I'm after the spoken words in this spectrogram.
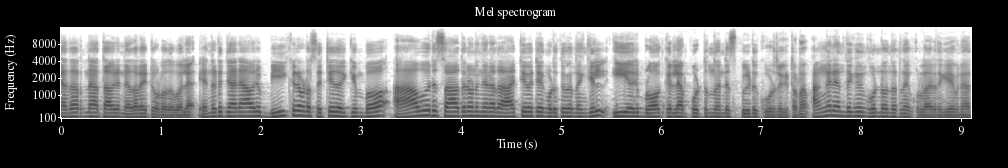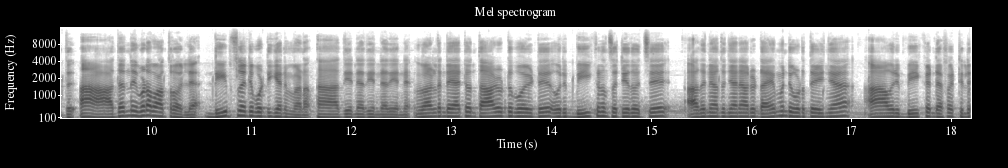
നെതറിനകത്ത് ആ ഒരു നെതറായിട്ട് ഉള്ളത് പോലെ. എന്നിട്ട് ഞാൻ ആ ഒരു ബീക്കൺ അവിടെ സെറ്റ് ചെയ്ത് വെക്കുമ്പോൾ ആ ഒരു സാധനമാണ് ഞാൻ അത് ആക്ടിവേറ്റ് കൊടുക്കുന്നതെങ്കിൽ ഈ ഒരു ബ്ലോക്ക് എല്ലാം പൊട്ടുന്നതിന്റെ സ്പീഡ് കൂടുതൽ കിട്ടണം. അങ്ങനെ എന്തെങ്കിലും കൊണ്ടുവന്നിരുന്നേ കൊള്ളായിരുന്നു ഗെയിമിനകത്ത് ആ അതൊന്നും ഇവിടെ മാത്രമല്ല. ഡീപ് സ്ലൈറ്റ് പൊട്ടിക്കാനും വേണം. ആ അത് തന്നെ അത് തന്നെ അത് തന്നെ. വേൾഡിന്റെ ഏറ്റവും താഴോട്ട് പോയിട്ട് ഒരു ബീക്കൺ സെറ്റ് ചെയ്ത് വെച്ച് അതിനകത്ത് ഞാൻ ആ ഒരു ഡയമണ്ട് കൊടുത്തു കഴിഞ്ഞാൽ ആ ഒരു ബീക്കന്റെ എഫക്റ്റിൽ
